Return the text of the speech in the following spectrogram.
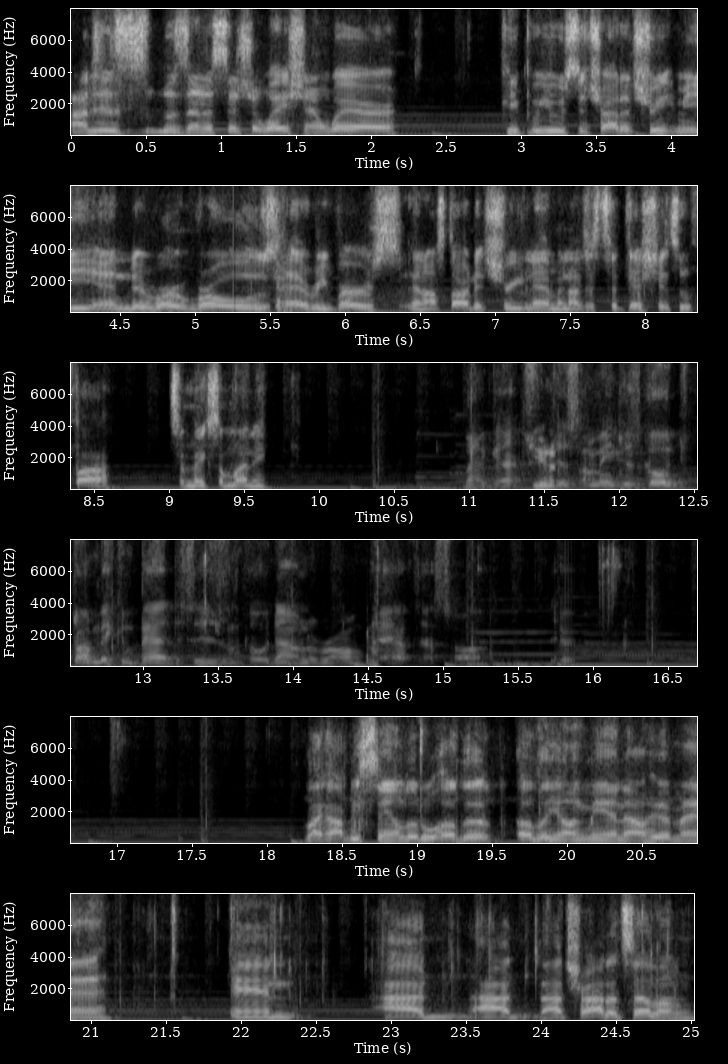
I just was in a situation where people used to try to treat me, and the roles had reversed, and I started treating them, and I just took that shit too far to make some money. I got you. You know- just, I mean, just go start making bad decisions, go down the wrong path. That's all. Like I be seeing little other other young men out here, man, and I I I try to tell them,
